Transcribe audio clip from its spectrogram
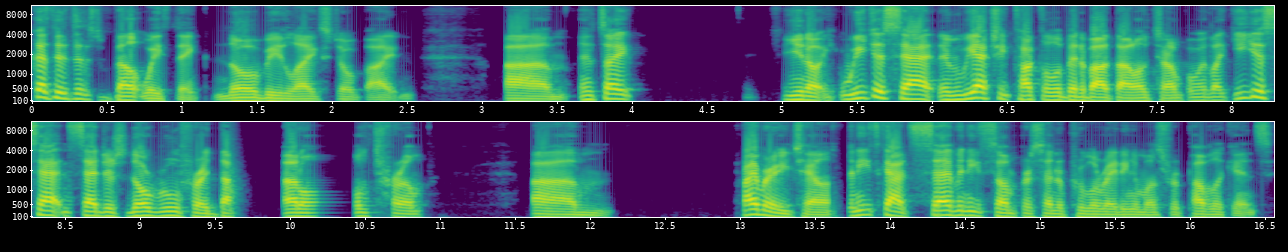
because it's this beltway thing. Nobody likes Joe Biden. Um, it's like, you know, we just sat and we actually talked a little bit about Donald Trump. And we're like, you just sat and said there's no room for a Donald Trump um, primary challenge. And he's got 70 some percent approval rating amongst Republicans.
